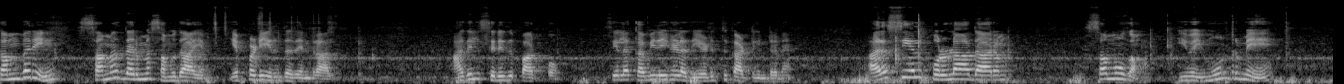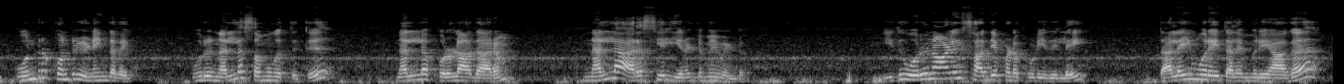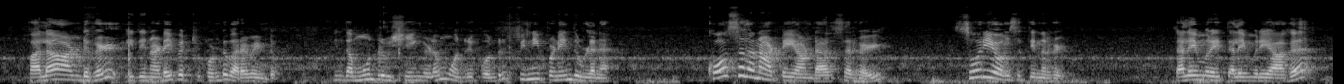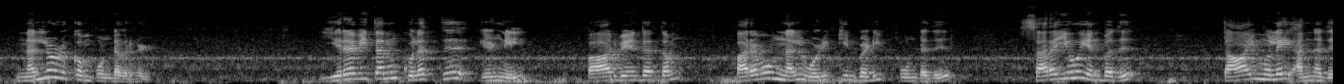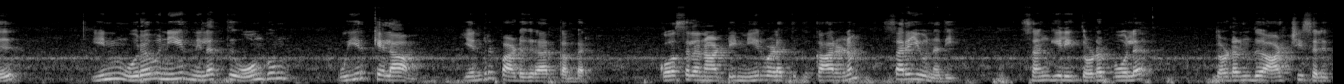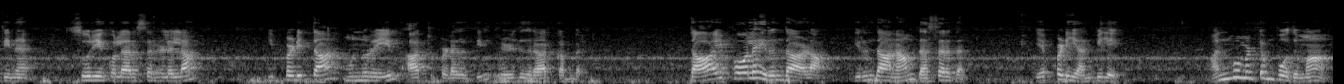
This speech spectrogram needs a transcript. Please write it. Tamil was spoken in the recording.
கம்பரின் சமதர்ம சமுதாயம் எப்படி இருந்ததென்றால் அதில் சிறிது பார்ப்போம். சில கவிதைகள் அதை எடுத்து காட்டுகின்றன. அரசியல் பொருளாதாரம் சமூகம் இவை மூன்றுமே ஒன்றுக்கொன்று இணைந்தவை. ஒரு நல்ல சமூகத்துக்கு நல்ல பொருளாதாரம் நல்ல அரசியல் இரண்டுமே வேண்டும். இது ஒரு நாளில் சாத்தியப்படக்கூடியதில்லை. தலைமுறை தலைமுறையாக பல ஆண்டுகள் இது நடைபெற்று கொண்டு வர வேண்டும். இந்த மூன்று விஷயங்களும் ஒன்றுக்கொன்று பின்னி பிணைந்துள்ளன. கோசல நாட்டை ஆண்ட அரசர்கள் சூரிய வம்சத்தினர்கள் தலைமுறை தலைமுறையாக நல்லொழுக்கம் பூண்டவர்கள். இரவிதன் குலத்து எண்ணில் பார்வேந்தத்தம் பரவும் நல் ஒழுக்கின்படி பூண்டது. சரையு என்பது தாய்முலை அன்னது. இன் உறவு நீர் நிலத்து ஓங்கும் உயிர்க்கெலாம் என்று பாடுகிறார் கம்பர். கோசல நாட்டின் நீர்வளத்துக்கு காரணம் சரையு நதி. சங்கிலி தொடர் போல தொடர்ந்து ஆட்சி செலுத்தின சூரியகுல அரசர்களெல்லாம் இப்படித்தான் முன்னுரையில் ஆற்றுப்படகத்தில் எழுதுகிறார் கம்பர். தாய் போல இருந்தாளாம் இருந்தானாம் தசரதன். எப்படி அன்பிலே? அன்பு மட்டும் போதுமா?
